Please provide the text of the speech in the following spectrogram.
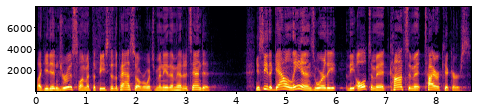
like he did in Jerusalem at the feast of the Passover, which many of them had attended. You see, the Galileans were the, the ultimate, consummate tire kickers.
